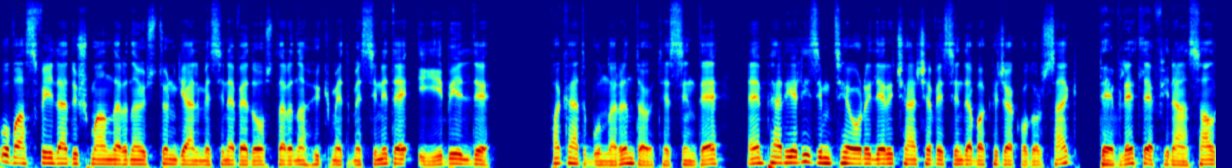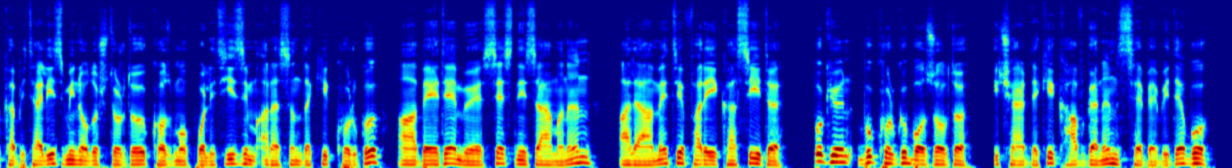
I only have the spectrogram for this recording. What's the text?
Bu vasfıyla düşmanlarına üstün gelmesine ve dostlarına hükmetmesini de iyi bildi. Fakat bunların da ötesinde emperyalizm teorileri çerçevesinde bakacak olursak, devletle finansal kapitalizmin oluşturduğu kozmopolitizm arasındaki kurgu ABD müesses nizamının alameti farikasıydı. Bugün bu kurgu bozuldu. İçerideki kavganın sebebi de bu.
